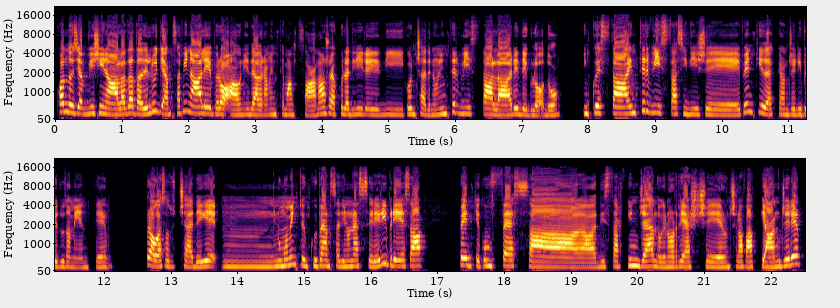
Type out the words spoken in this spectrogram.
Quando si avvicina alla data dell'udienza finale, però ha un'idea veramente malsana, cioè quella di, di concedere un'intervista alla Rede Glodo. In questa intervista si dice pentita e piange ripetutamente. Però cosa succede? Che mm, in un momento in cui pensa di non essere ripresa, Pente confessa di star fingendo, che non riesce, non ce la fa a piangere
